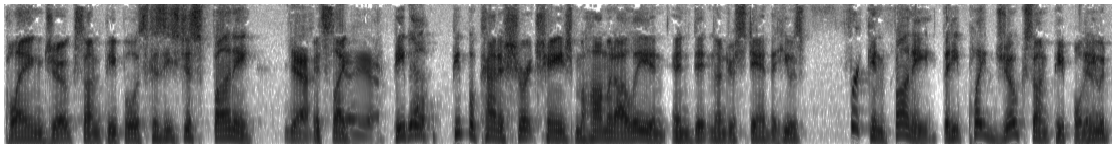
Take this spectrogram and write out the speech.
playing jokes on people is because he's just funny. Yeah, It's like yeah, yeah. people Yeah. people kind of shortchanged Muhammad Ali and, and didn't understand that he was freaking funny, that he played jokes on people, that he would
